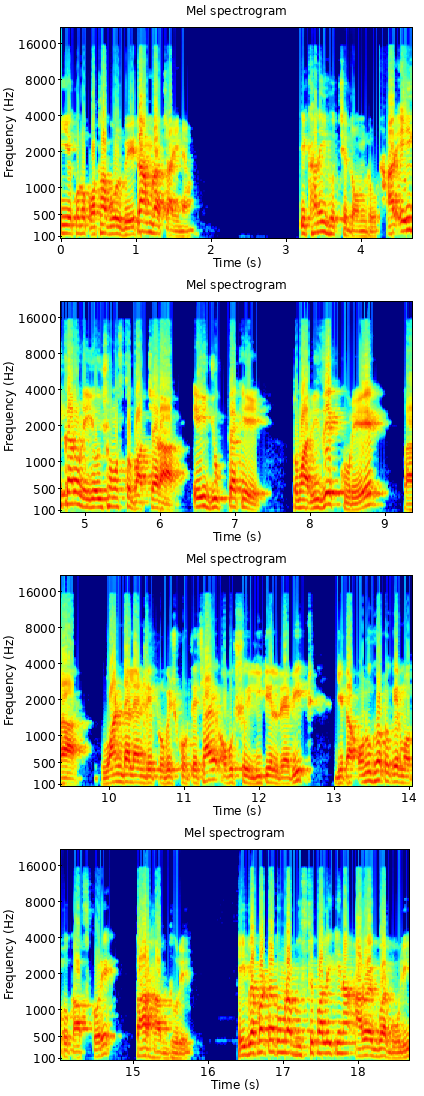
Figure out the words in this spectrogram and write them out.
নিয়ে কোনো কথা বলবে, এটা আমরা চাই না। এখানেই হচ্ছে দ্বন্দ্ব। আর এই কারণেই ওই সমস্ত বাচ্চারা এই যুগটাকে তোমার রিজেক্ট করে তারা ওয়ান্ডারল্যান্ডে প্রবেশ করতে চায়। অবশ্যই লিটেল র্যাবিট, যেটা অনুঘটকের মতো কাজ করে, তার হাত ধরে। এই ব্যাপারটা তোমরা বুঝতে পারলে কিনা আরও একবার বলি।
